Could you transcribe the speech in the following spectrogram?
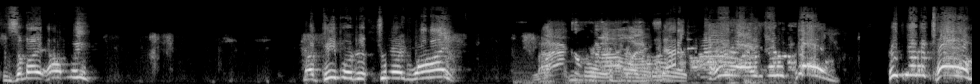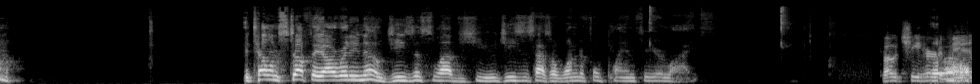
Can somebody help me? My people are destroyed. Why? Lack of knowledge. Who's going to tell them? To tell them stuff they already know. Jesus loves you. Jesus has a wonderful plan for your life. Coach, he heard a man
